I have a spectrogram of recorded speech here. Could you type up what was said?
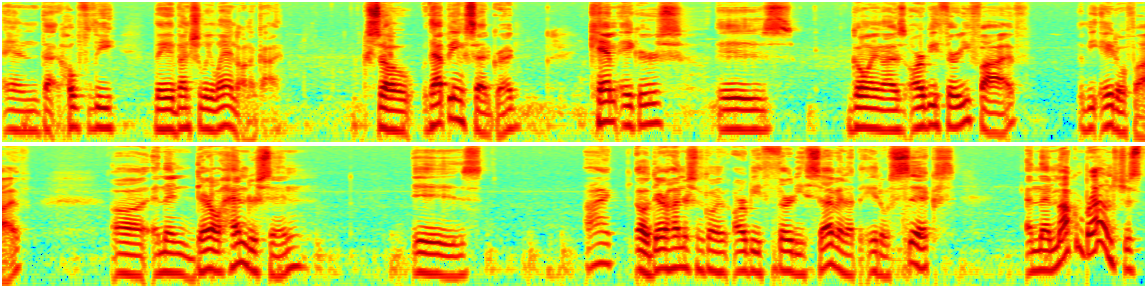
and that hopefully they eventually land on a guy. So that being said, Greg, Cam Akers is going as RB thirty five, the eight oh five, uh, and then Darrell Henderson is I oh Darrell Henderson's going RB thirty seven at the eight oh six, and then Malcolm Brown's just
